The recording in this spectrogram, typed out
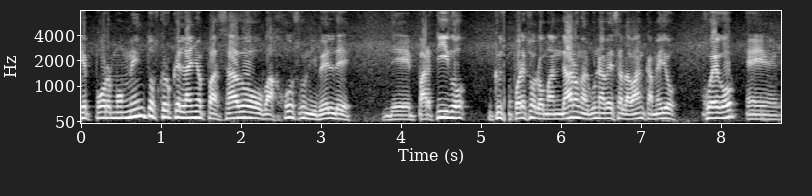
que por momentos creo que el año pasado bajó su nivel de, partido. Incluso por eso lo mandaron alguna vez a la banca medio juego eh,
